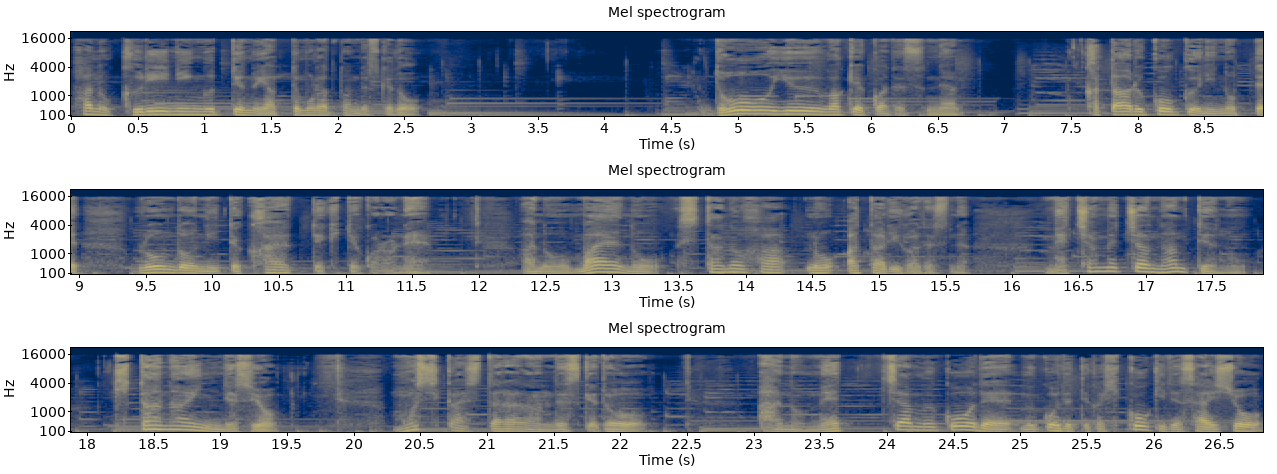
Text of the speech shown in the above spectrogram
歯のクリーニングっていうのをやってもらったんですけどどういうわけかですねカタール航空に乗ってロンドンに行って帰ってきてからねあの前の下の歯の辺りがですねめちゃめちゃ何て言うの汚いんですよ。もしかしたらなんですけどあのめっちゃ向こうで向こうでっていうか飛行機で最初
